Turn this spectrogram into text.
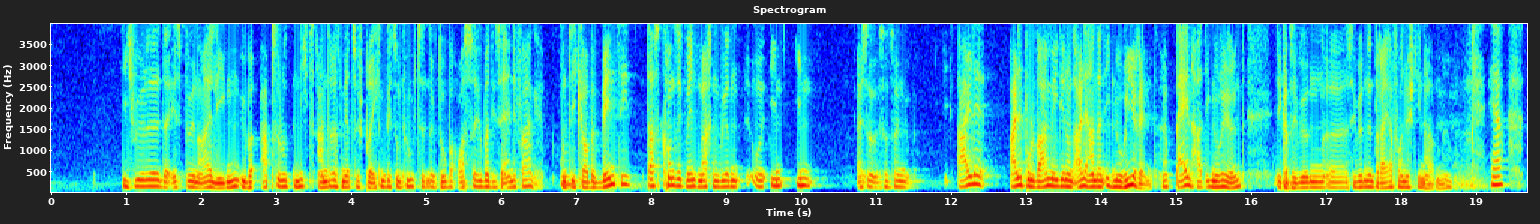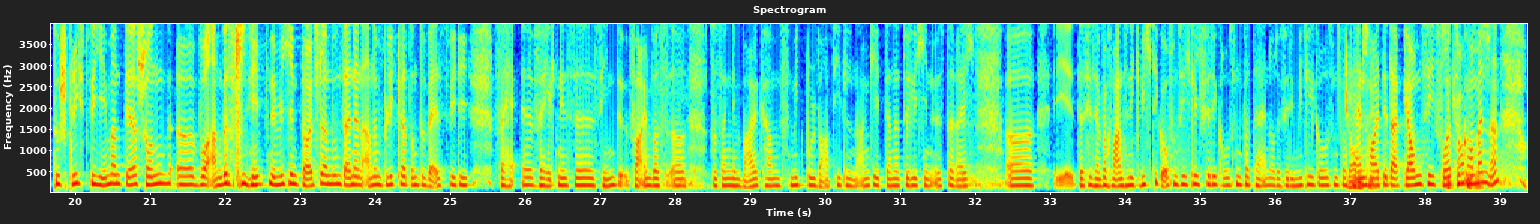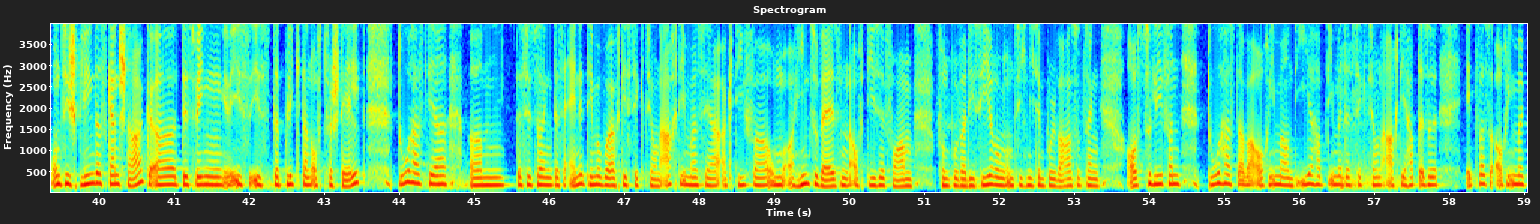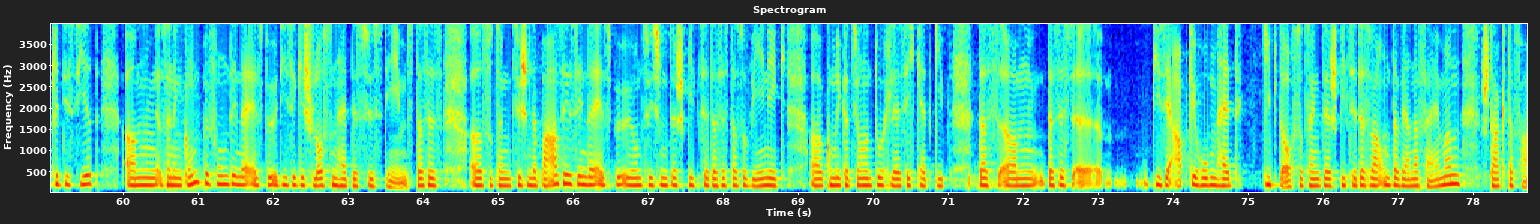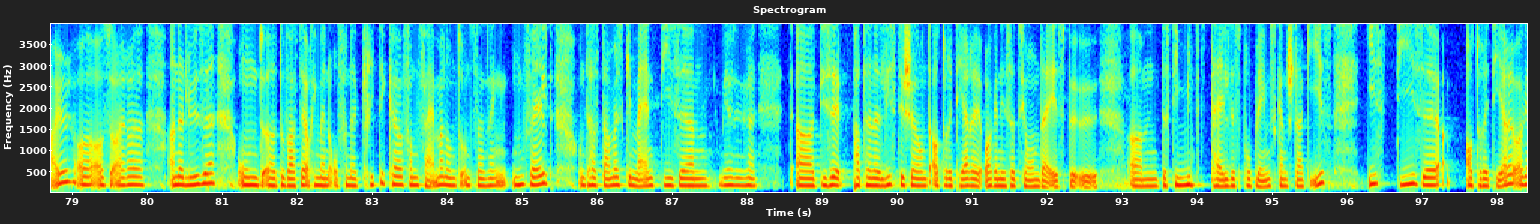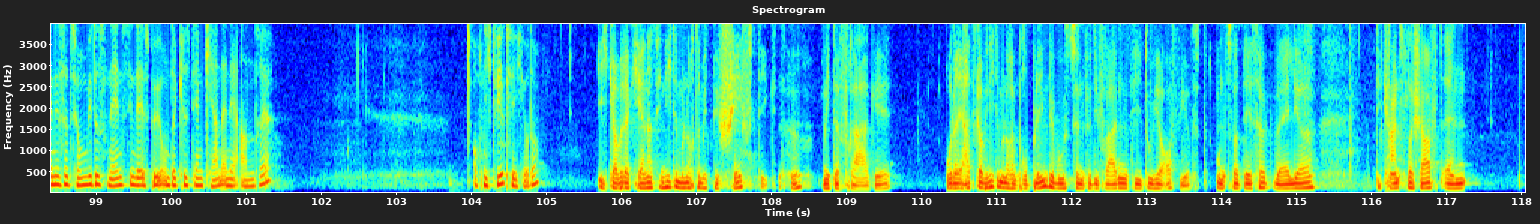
ich würde der SPÖ naheliegen, über absolut nichts anderes mehr zu sprechen bis zum 15. Oktober, außer über diese eine Frage. Und ich glaube, wenn sie das konsequent machen würden, in, in, also sozusagen alle, alle Boulevardmedien und alle anderen ignorierend, ja, beinhart ignorierend, ich glaube, sie würden, äh, sie würden den Dreier vorne stehen haben. Ja, ja du sprichst wie jemand, der schon äh, woanders lebt, nämlich in Deutschland und einen anderen Blick hat und du weißt, wie die Ver äh, Verhältnisse sind, vor allem was äh, sozusagen den Wahlkampf mit Boulevardtiteln angeht, der natürlich in Österreich, äh, das ist einfach wahnsinnig wichtig offensichtlich für die großen Parteien oder für die mittelgroßen Parteien heute, da glauben sie vorzukommen sie ne? und sie spielen das ganz stark, deswegen ist, ist der Blick dann oft verstellt. Du hast ja, ähm, das ist sozusagen das das eine Thema, wo auch die Sektion 8 immer sehr aktiv war, um hinzuweisen auf diese Form von Boulevardisierung und sich nicht dem Boulevard sozusagen auszuliefern. Du hast aber auch immer und ihr habt immer der Sektion 8, ihr habt also etwas auch immer kritisiert, ähm, so einen Grundbefund in der SPÖ, diese Geschlossenheit des Systems, dass es äh, sozusagen zwischen der Basis in der SPÖ und zwischen der Spitze, dass es da so wenig äh, Kommunikation und Durchlässigkeit gibt, dass, ähm, dass es äh, diese Abgehobenheit gibt auch sozusagen der Spitze. Das war unter Werner Feimann stark der Fall äh, aus eurer Analyse. Und äh, du warst ja auch immer ein offener Kritiker von Feimann und, und seinem Umfeld und hast damals gemeint, diese, wie, äh, diese paternalistische und autoritäre Organisation der SPÖ, ähm, dass die mit Teil des Problems ganz stark ist. Ist diese autoritäre Organisation, wie du es nennst, in der SPÖ unter Christian Kern eine andere? Auch nicht wirklich, oder? Ich glaube, der Kern hat sich nicht einmal noch damit beschäftigt, mit der Frage, oder er hat, glaube ich, nicht einmal noch ein Problembewusstsein für die Fragen, die du hier aufwirfst. Und zwar deshalb, weil ja die Kanzlerschaft ein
